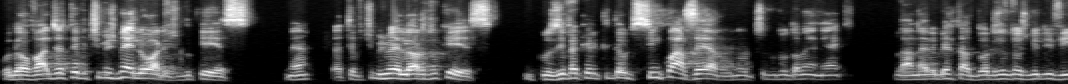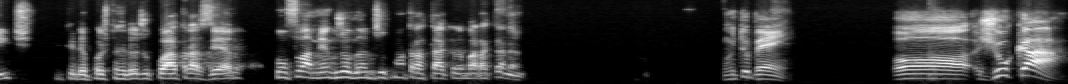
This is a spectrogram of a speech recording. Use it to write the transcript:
O Del Valle já teve times melhores do que esse. Né? Já teve times melhores do que esse inclusive aquele que deu de 5 a 0 no time do Domenech, lá na Libertadores em 2020, e que depois perdeu de 4 a 0 com o Flamengo jogando de contra-ataque no Maracanã. Muito bem. Ó, Juca,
